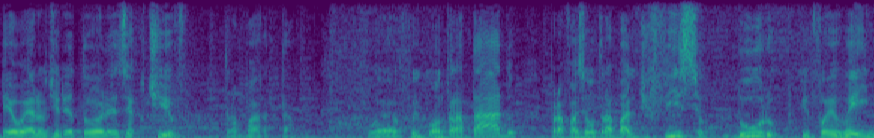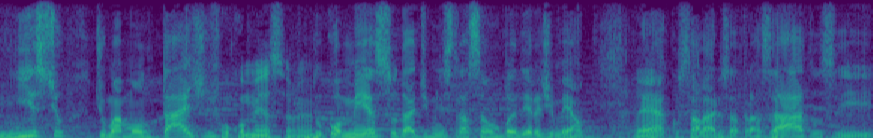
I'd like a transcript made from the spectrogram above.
eu era o diretor executivo. Traba- tá- fui, fui contratado para fazer um trabalho difícil, duro, porque foi o reinício de uma montagem Foi o começo, né? do começo da administração Bandeira de Mel, né? Com salários atrasados e,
